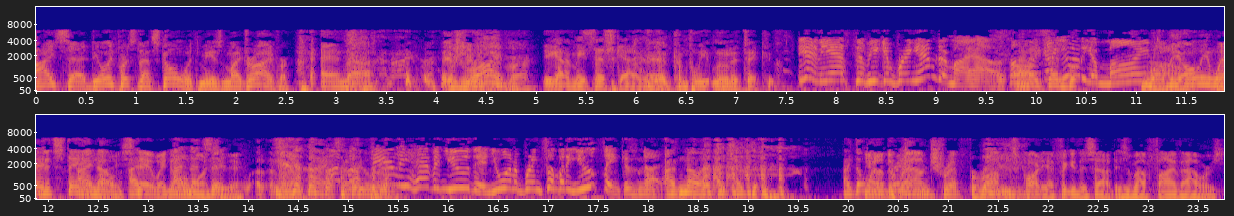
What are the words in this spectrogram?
I said, the only person that's going with me is my driver. And, uh, Who's driver? You got to meet this guy, a complete lunatic. Yeah, and he asked if he can bring him to my house. I'm And I like, are you out of your mind? Well, the only way... Then stay I know. away. Stay I- away. No and one that's wants you it. there. Uh, thanks, I I'm feel barely having you then. You want to bring somebody you think is nuts. I, no, I, I, I, I don't You know, the round him. trip for Robin's party, I figured this out, is about five hours.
